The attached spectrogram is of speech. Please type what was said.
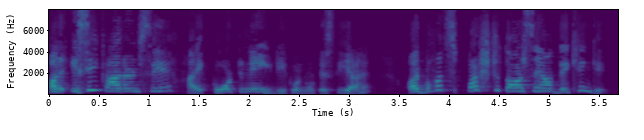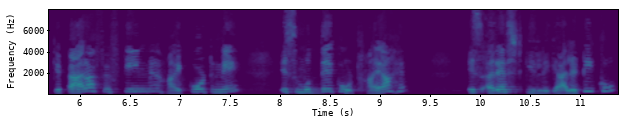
और इसी कारण से हाईकोर्ट ने ईडी को नोटिस दिया है। और बहुत स्पष्ट तौर से आप देखेंगे कि पैरा 15 में हाईकोर्ट ने इस मुद्दे को उठाया है, इस अरेस्ट की लीगैलिटी को।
